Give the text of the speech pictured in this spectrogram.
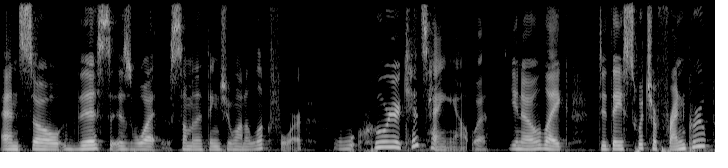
And so this is what some of the things you want to look for. Wh- who are your kids hanging out with? You know, like did they switch a friend group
